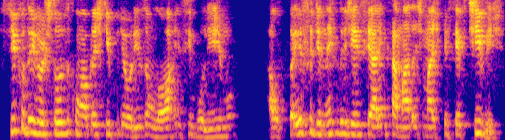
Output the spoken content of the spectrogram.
Fico desgostoso com obras que priorizam lore e simbolismo ao preço de negligenciar em camadas mais perceptíveis.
